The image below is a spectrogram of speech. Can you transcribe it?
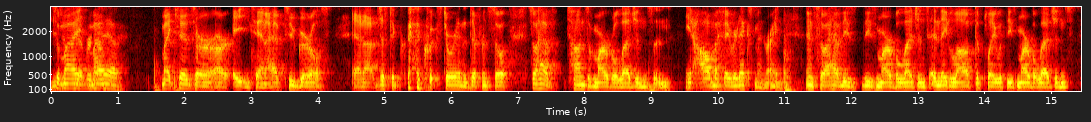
so my my uh, my kids are are eight and ten. I have two girls, and uh, just a, a, quick story on the difference. So so I have tons of Marvel Legends and you know all my favorite X Men, right? And so I have these these Marvel Legends, and they love to play with these Marvel Legends,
